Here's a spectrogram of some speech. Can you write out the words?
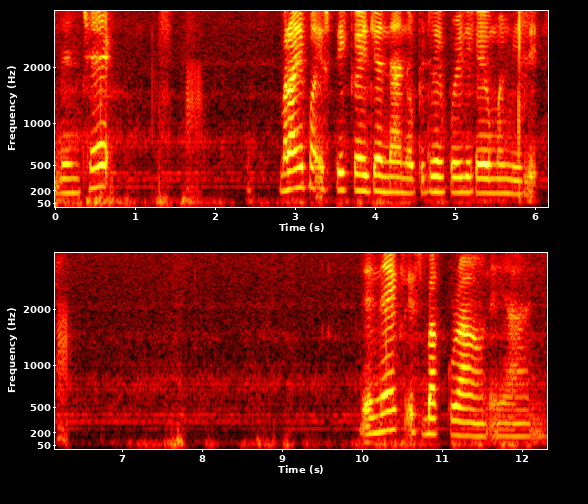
Then, check. Marami pang sticker dyan na, no? Pwede, pwede kayong mamili. The next is background. Ayan.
